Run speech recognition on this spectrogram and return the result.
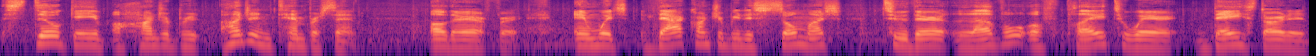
still gave 100 110 percent of their effort, in which that contributed so much to their level of play to where they started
